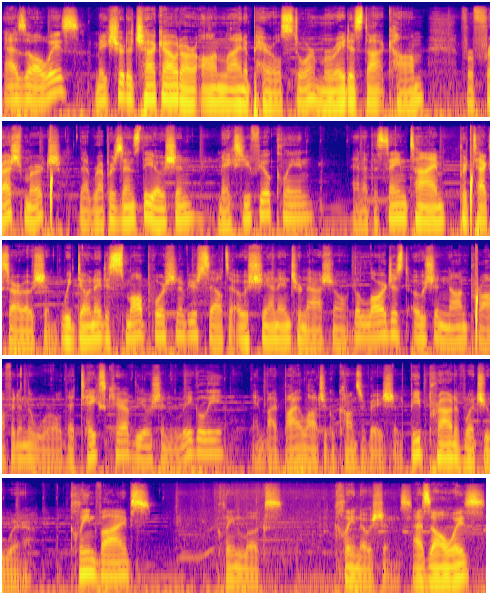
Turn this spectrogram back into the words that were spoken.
As always, make sure to check out our online apparel store, Maredis.com, for fresh merch that represents the ocean, makes you feel clean, and at the same time protects our ocean. We donate a small portion of your sale to Oceana International, the largest ocean nonprofit in the world that takes care of the ocean legally and by biological conservation. Be proud of what you wear. Clean vibes, clean looks, clean oceans. As always,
